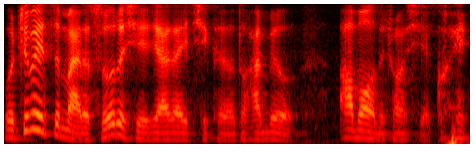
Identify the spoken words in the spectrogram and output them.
我这辈子买的所有的鞋加在一起，可能都还没有阿茂那双鞋贵。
